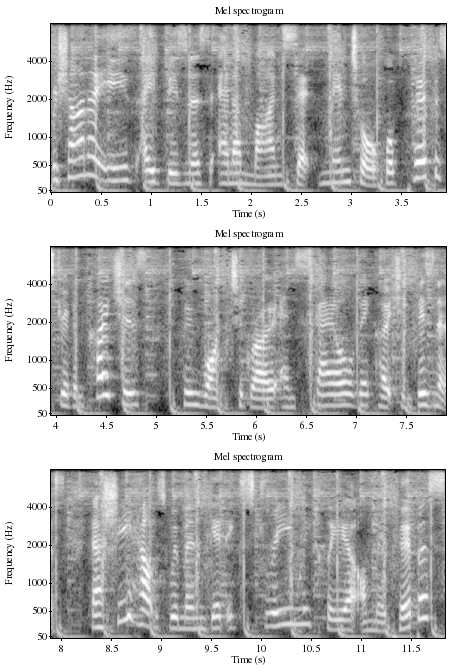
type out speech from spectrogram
Breshana is a business and a mindset mentor for purpose driven coaches who want to grow and scale their coaching business. Now, she helps women get extremely clear on their purpose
